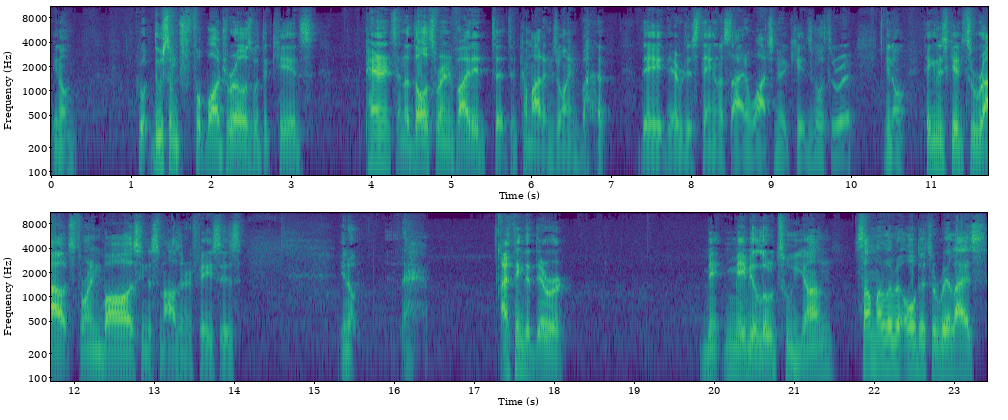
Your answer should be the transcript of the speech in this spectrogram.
you know do some football drills with the kids. Parents and adults were invited to, to come out and join, but they they were just staying on the side and watching their kids go through it you know, taking his kids through routes, throwing balls, seeing the smiles on their faces. You know, I think that they were maybe a little too young. Some a little bit older to realize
